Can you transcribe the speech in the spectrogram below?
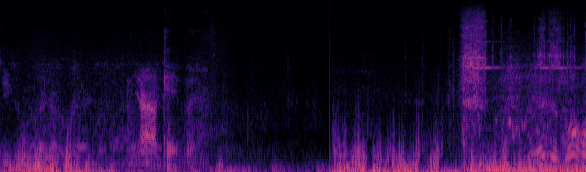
Keep going. I got a rag right behind Yeah, okay, but There you go.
